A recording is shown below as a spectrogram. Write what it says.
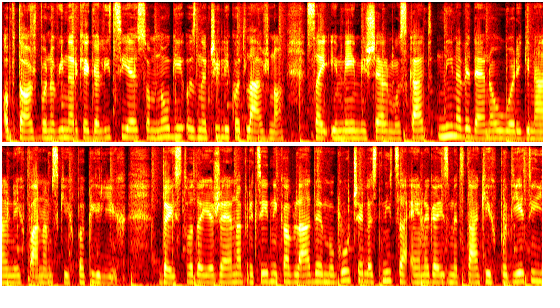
Obtožbo novinarke Galicije so mnogi označili kot lažno, saj ime Mišel Muscat ni navedeno v originalnih panamskih papirjih. Dejstvo, da je žena predsednika vlade mogoče lastnica enega izmed takih podjetij,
